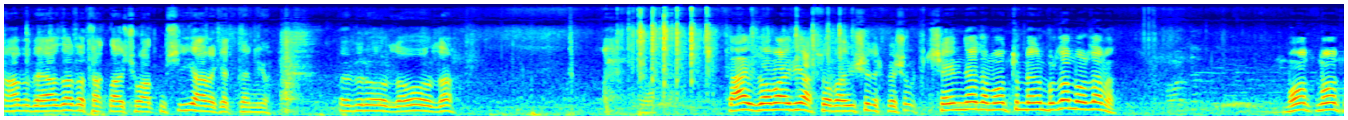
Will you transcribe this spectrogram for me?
Abi beyazlar da taklayı çoğaltmış. iyi hareketleniyor. Öbürü orada, o orada. Dayı zobayı bir yak zobayı. Üşüdük be. Şu şeyim nerede? Montum benim burada mı orada mı? Mont mont.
